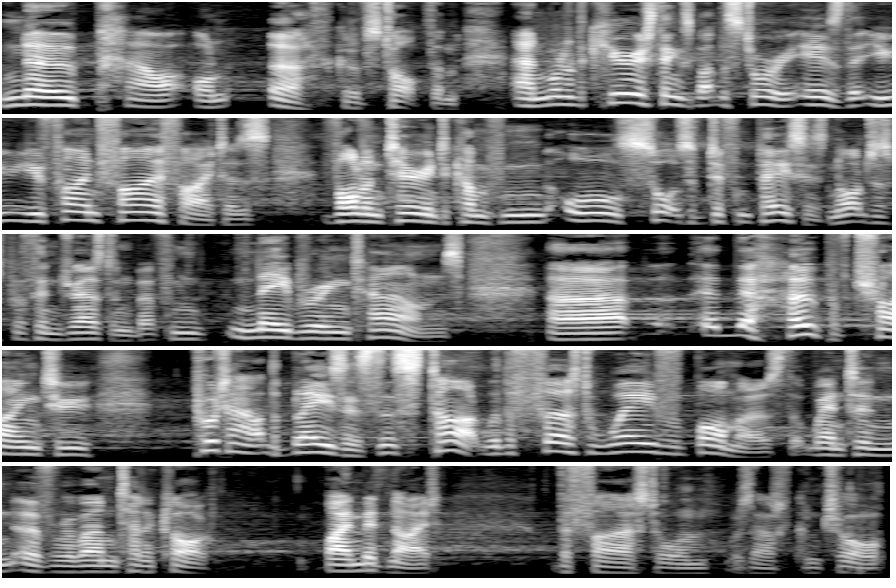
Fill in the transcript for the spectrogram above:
no power on earth could have stopped them. And one of the curious things about the story is that you, you find firefighters volunteering to come from all sorts of different places, not just within Dresden, but from neighboring towns, uh, the hope of trying to put out the blazes that start with the first wave of bombers that went in over around 10 o'clock. By midnight, the firestorm was out of control.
